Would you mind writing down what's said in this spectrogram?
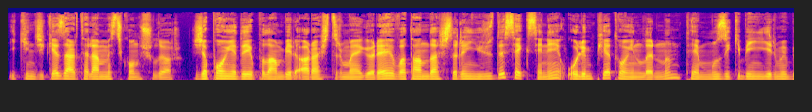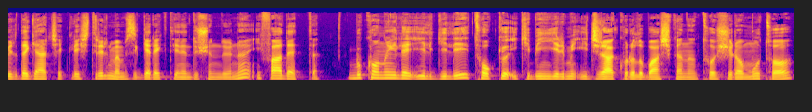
ikinci kez ertelenmesi konuşuluyor. Japonya'da yapılan bir araştırmaya göre vatandaşların %80'i olimpiyat oyunlarının Temmuz 2021'de gerçekleştirilmemesi gerektiğini düşündüğünü ifade etti. Bu konuyla ilgili Tokyo 2020 İcra Kurulu Başkanı Toshiro Muto,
